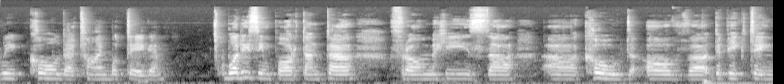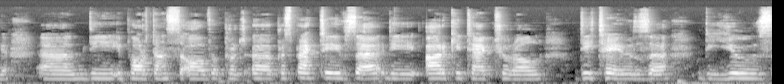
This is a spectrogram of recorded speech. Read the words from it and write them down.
we call that time bottega. What is important from his uh, code of uh, depicting um, the importance of pro uh, perspectives, uh, the architectural details, uh, the use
